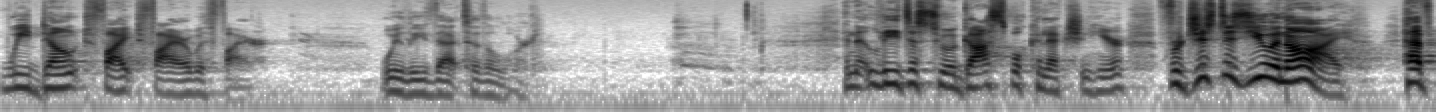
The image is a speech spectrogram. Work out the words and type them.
we don't fight fire with fire. We leave that to the Lord. And it leads us to a gospel connection here. For just as you and I have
